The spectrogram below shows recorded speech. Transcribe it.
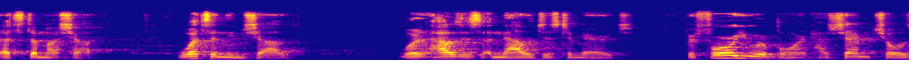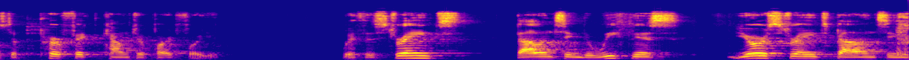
That's the mashal. What's a nimshal? What, how is this analogous to marriage? Before you were born, Hashem chose the perfect counterpart for you. With his strengths balancing the weakness, your strengths balancing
